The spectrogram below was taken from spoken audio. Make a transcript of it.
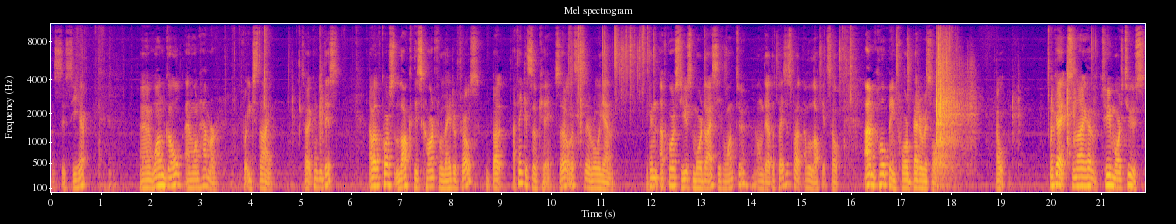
let's see here, uh, one gold and one hammer for each die. So I can do this. I will of course lock this card for later throws, but I think it's okay. So let's uh, roll again. I can of course use more dice if I want to on the other places, but I will lock it. So I'm hoping for better results. Oh. Okay, so now I have two more twos.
